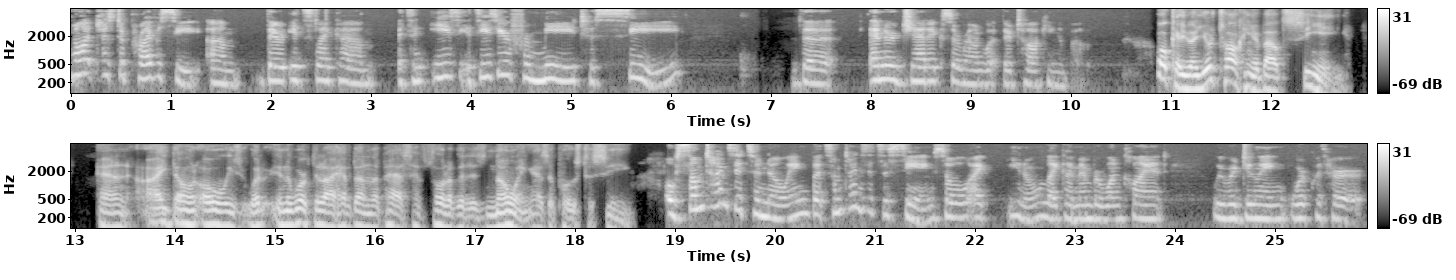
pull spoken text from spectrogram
not just a privacy. Um, there, it's like um, it's an easy. It's easier for me to see the energetics around what they're talking about. okay, now you're talking about seeing, and I don't always, what in the work that I have done in the past, have thought of it as knowing as opposed to seeing. Oh, sometimes it's a knowing, but sometimes it's a seeing. So I, you know, like I remember one client we were doing work with her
